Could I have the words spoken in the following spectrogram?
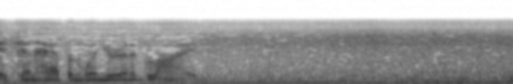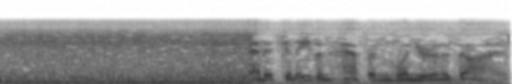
It can happen when you're in a glide. And it can even happen when you're in a dive.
